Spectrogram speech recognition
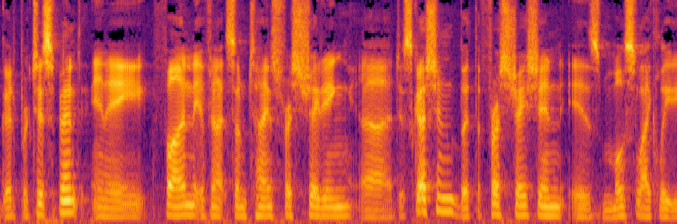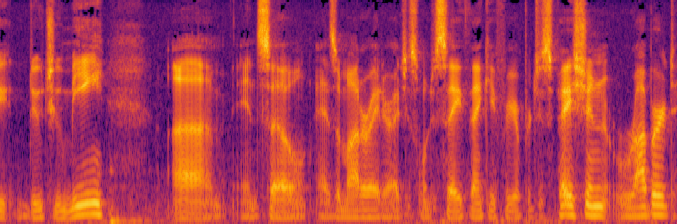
good participant in a fun, if not sometimes frustrating, uh, discussion, but the frustration is most likely due to me. Um, and so, as a moderator, I just want to say thank you for your participation. Robert,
